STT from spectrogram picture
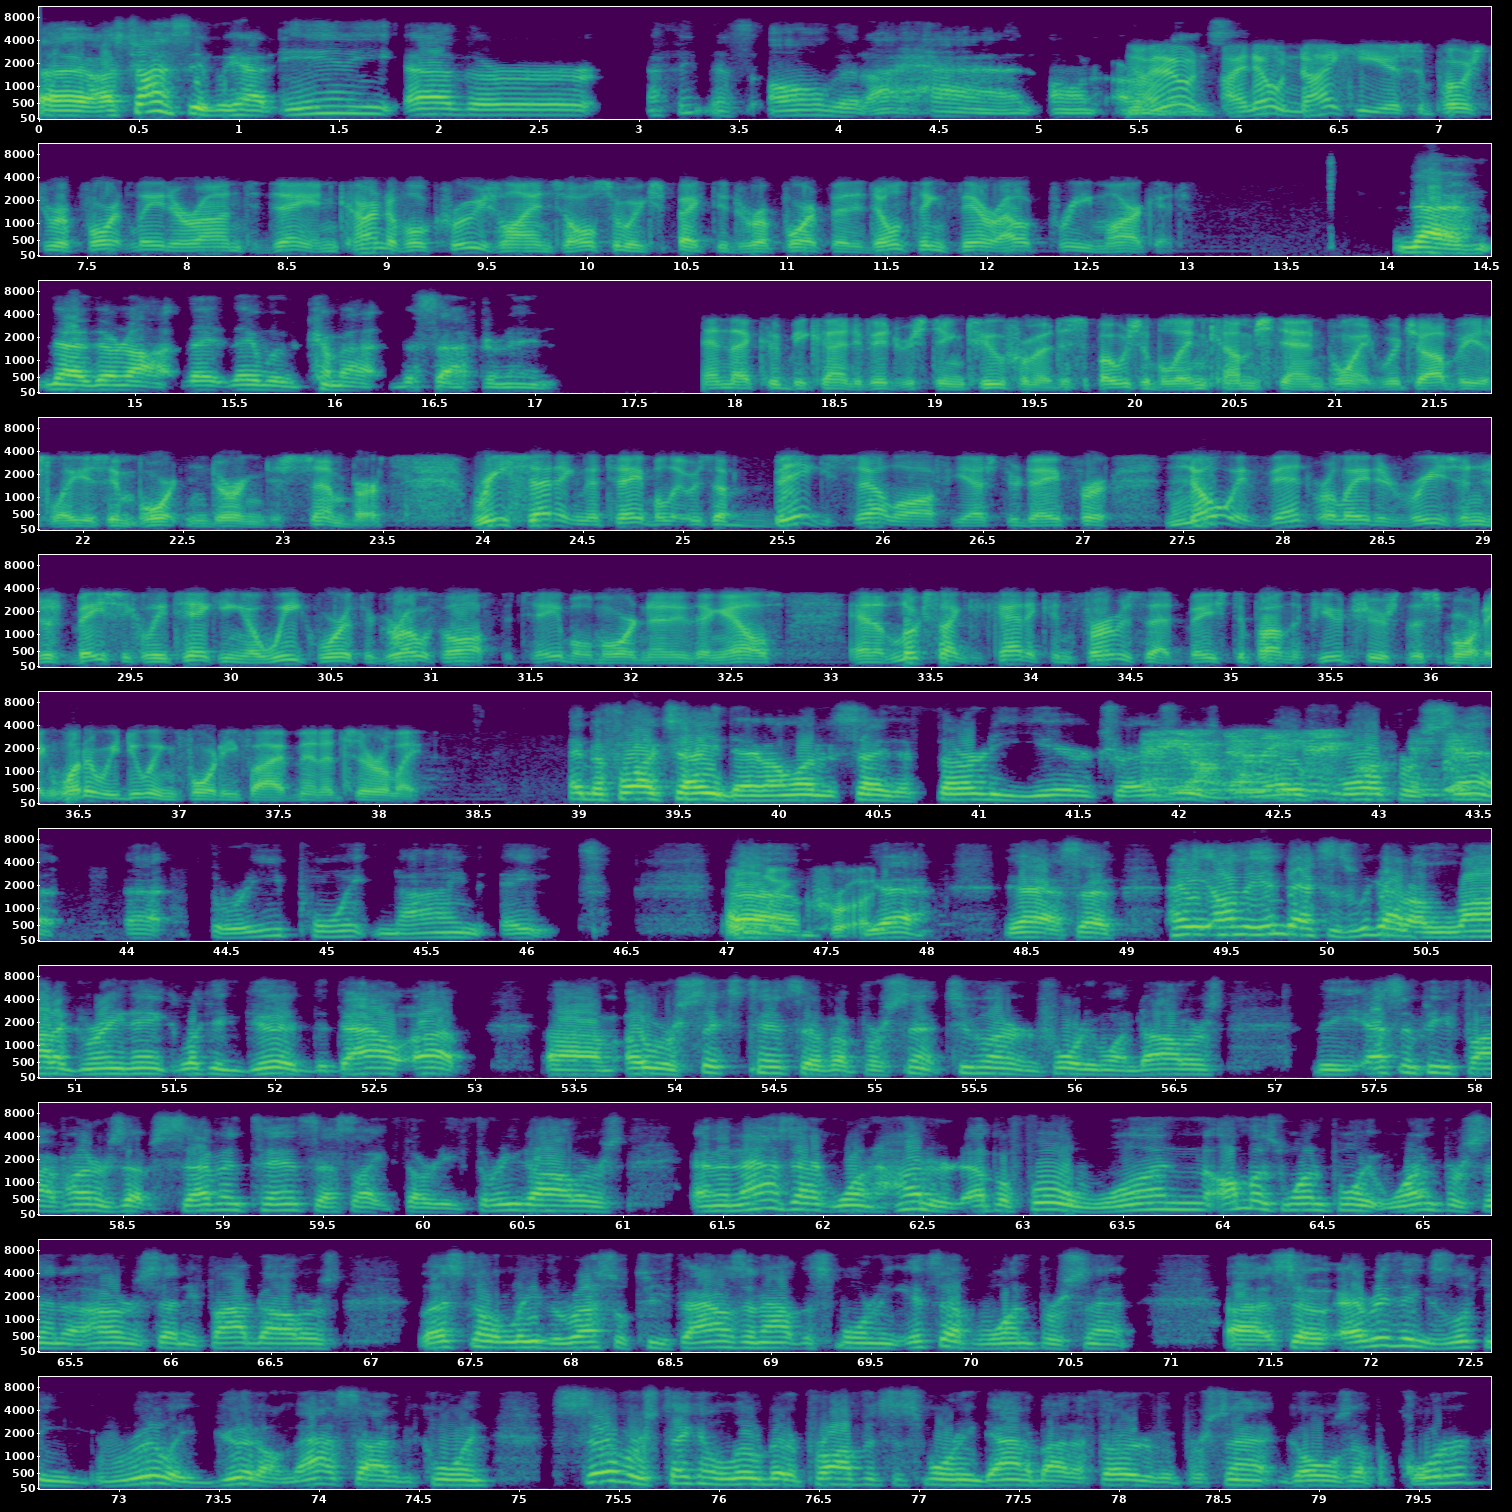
uh, I was trying to see if we had any other. I think that's all that I had on earnings. I know, I know Nike is supposed to report later on today, and Carnival Cruise Lines also expected to report, but I don't think they're out pre-market. No, no, they're not. They they would come out this afternoon. And that could be kind of interesting too from a disposable income standpoint, which obviously is important during December. Resetting the table, it was a big sell off yesterday for no event related reason, just basically taking a week worth of growth off the table more than anything else. And it looks like it kind of confirms that based upon the futures this morning. What are we doing 45 minutes early? Hey, before I tell you, Dave, I wanted to say the 30 year treasury is below 4% at 3.98. Um, yeah, yeah. So, hey, on the indexes, we got a lot of green ink looking good. The Dow up um, over six tenths of a percent, two hundred and forty-one dollars. The S and P 500 is up seven tenths. That's like thirty-three dollars, and the Nasdaq 100 up a full one, almost 1.1 percent, one hundred seventy-five dollars. Let's don't leave the Russell 2000 out this morning. It's up 1%. Uh, so everything's looking really good on that side of the coin. Silver's taking a little bit of profits this morning, down about a third of a percent. Gold's up a quarter.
